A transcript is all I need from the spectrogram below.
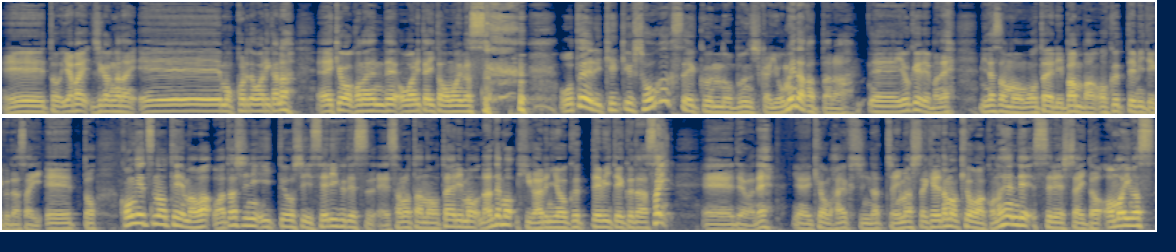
えーと、やばい、時間がない。えー、もうこれで終わりかな。えー、今日はこの辺で終わりたいと思います。お便り結局小学生くんの文しか読めなかったな。えー、よければね、皆さんもお便りバンバン送ってみてください。えー、っと、今月のテーマは私に言ってほしいセリフです。えー、その他のお便りも何でも気軽に送ってみてください。えー、ではね、今日も早口になっちゃいましたけれども、今日はこの辺で失礼したいと思います。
